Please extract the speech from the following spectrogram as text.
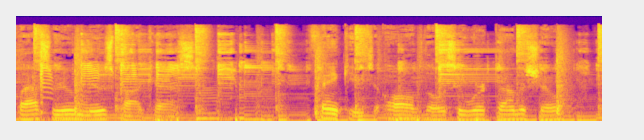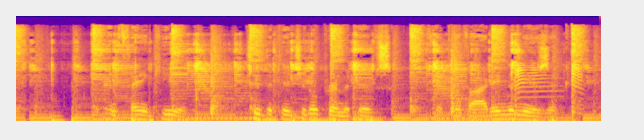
Classroom News Podcast. Thank you to all of those who worked on the show, and thank you to the Digital Primitives for providing the music.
